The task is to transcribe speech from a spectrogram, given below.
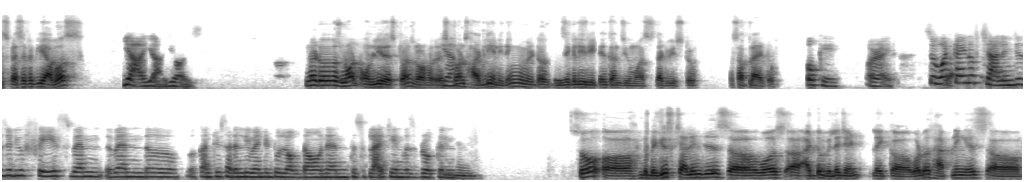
specifically ours? yeah, yeah, yours. No, it was not only restaurants. Not restaurants hardly anything. It was basically retail consumers that we used to supply to. Okay, all right. So, what Yeah. kind of challenges did you face when when the country suddenly went into lockdown and the supply chain was broken? Mhm. So uh, the biggest challenges uh, was uh, at the village end. Like uh, what was happening is uh,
